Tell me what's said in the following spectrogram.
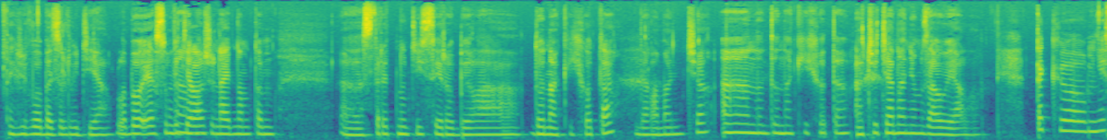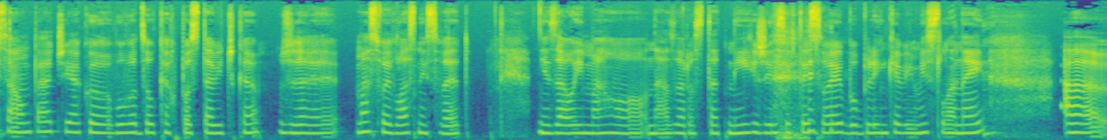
Takže vôbec ľudia. Lebo ja som videla, že na jednom tom stretnutí si robila Dona Kichota, Dela Manča. Áno, Dona Kichota. A čo ťa na ňom zaujalo? Tak uh, mne sa on páči ako v úvodzovkách postavička, že má svoj vlastný svet, nezaujíma ho názor ostatných, že si v tej svojej bublinke vymyslenej a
